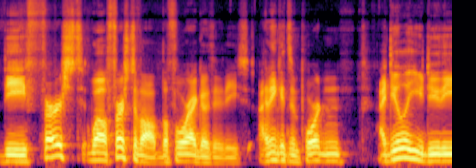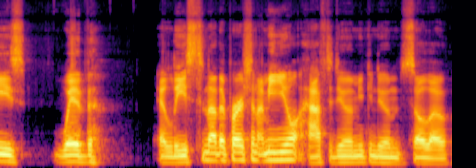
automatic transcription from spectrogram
the first, well, first of all, before I go through these, I think it's important. Ideally, you do these with at least another person. I mean, you don't have to do them; you can do them solo.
